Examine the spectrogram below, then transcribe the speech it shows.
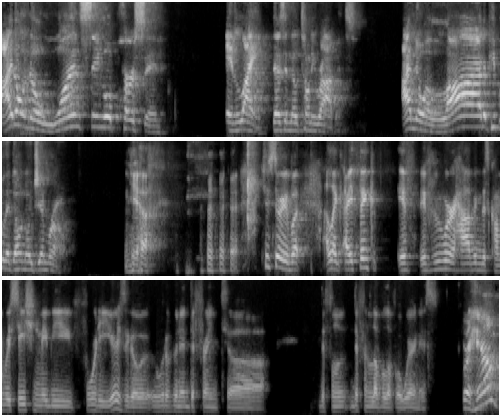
I don't know one single person in life doesn't know Tony Robbins. I know a lot of people that don't know Jim Rohn. Yeah. True story, but uh, like I think if if we were having this conversation maybe 40 years ago, it would have been a different uh different different level of awareness. For him,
